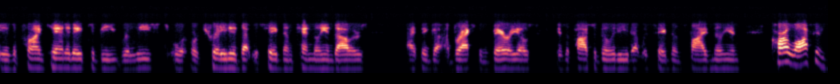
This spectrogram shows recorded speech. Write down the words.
is a prime candidate to be released or, or traded. That would save them $10 million. I think uh, Braxton Berrios is a possibility that would save them 5 million. Carl Lawson's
